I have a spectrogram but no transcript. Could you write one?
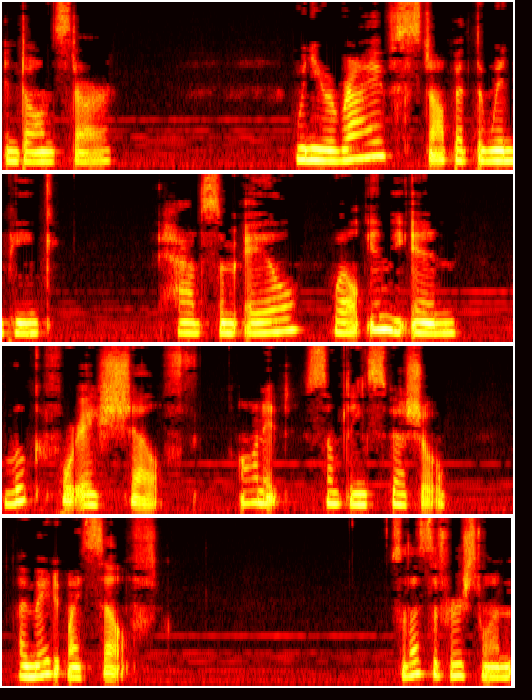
in Dawnstar. When you arrive, stop at the Wind Peak, have some ale. While in the inn, look for a shelf. On it, something special. I made it myself. So that's the first one.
